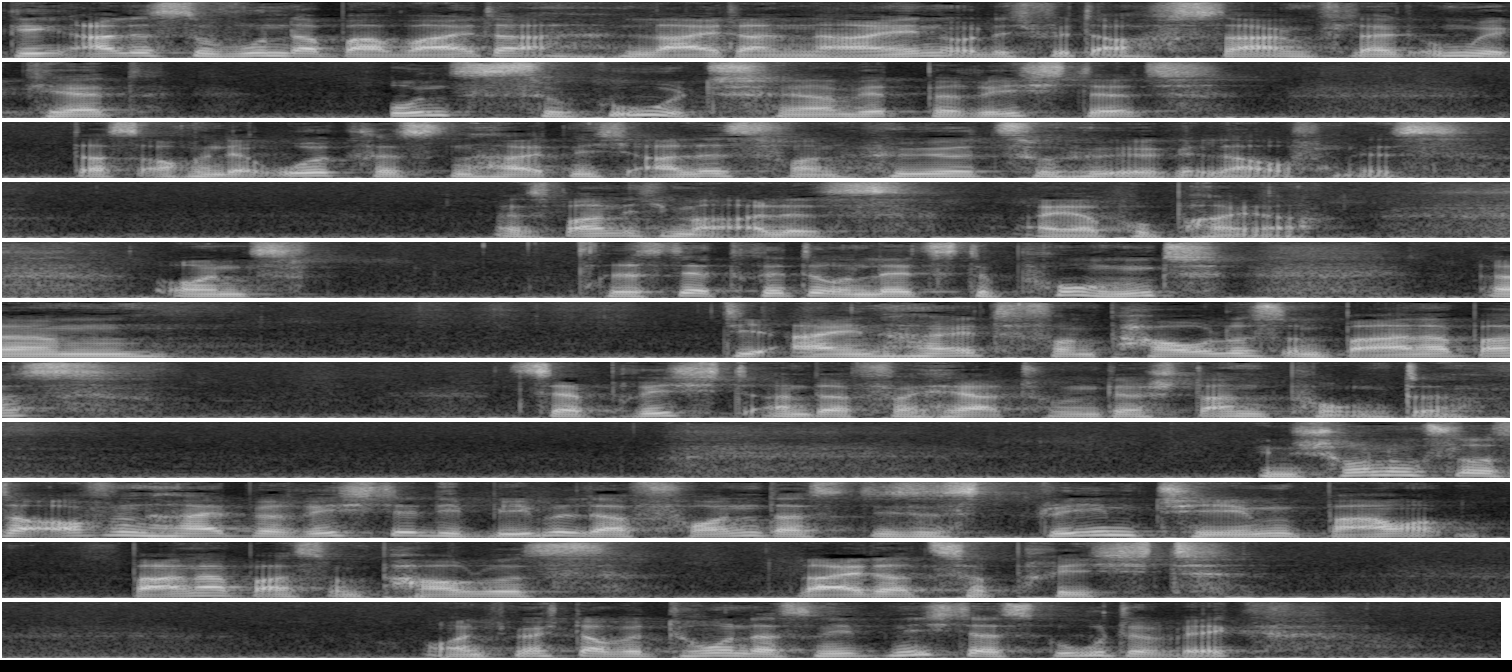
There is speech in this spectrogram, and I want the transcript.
ging alles so wunderbar weiter? Leider nein. Oder ich würde auch sagen, vielleicht umgekehrt, uns zu gut ja, wird berichtet, dass auch in der Urchristenheit nicht alles von Höhe zu Höhe gelaufen ist. Es war nicht immer alles Eierpopaya. Und das ist der dritte und letzte Punkt. Ähm, die Einheit von Paulus und Barnabas zerbricht an der Verhärtung der Standpunkte. In schonungsloser Offenheit berichtet die Bibel davon, dass dieses Dream Team Barnabas und Paulus leider zerbricht. Und ich möchte auch betonen, das nimmt nicht das Gute weg,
